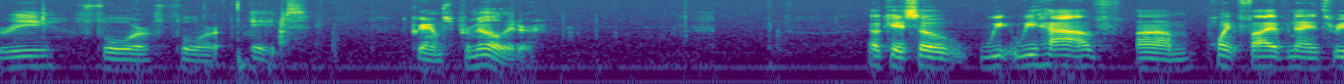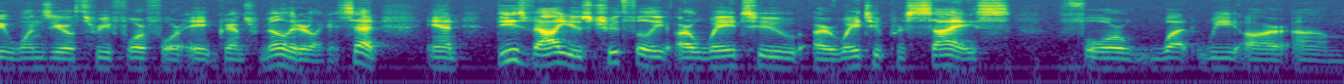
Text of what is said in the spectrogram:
0.0593103448 grams per milliliter. Okay, so we, we have um, 0.593103448 grams per milliliter, like I said. And these values, truthfully, are way too are way too precise for what we are um,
